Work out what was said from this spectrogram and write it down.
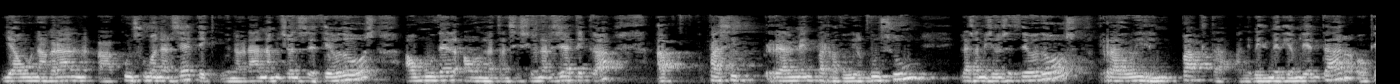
hi ha una gran eh, consum energètic i una gran emissions de CO2 a un model on la transició energètica eh, passi realment per reduir el consum les emissions de CO2, reduir l'impacte a nivell mediambiental, ok?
